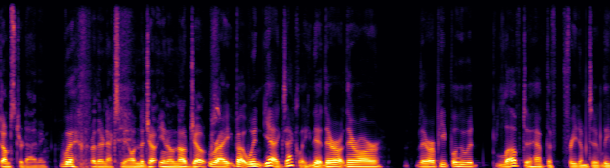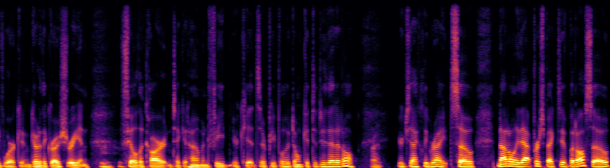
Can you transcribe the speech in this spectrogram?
dumpster diving Well, for their next meal. No, jo- you know, no jokes. Right, but when yeah, exactly. There, there are there are there are people who would love to have the freedom to leave work and go to the grocery and mm-hmm. fill the cart and take it home and feed your kids. There are people who don't get to do that at all. Right. You're exactly right. So not only that perspective, but also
